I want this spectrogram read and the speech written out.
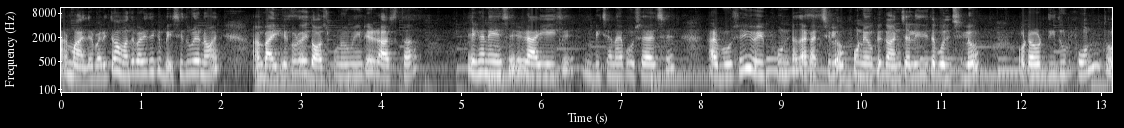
আর মায়েদের বাড়ি তো আমাদের বাড়ি থেকে বেশি দূরে নয় বাইকে করে ওই দশ পনেরো মিনিটের রাস্তা। এখানে এসে রাই এই যে বিছানায় বসে আছে, আর বসেই ওই ফোনটা দেখাচ্ছিল, ফোনে ওকে গান চালিয়ে দিতে বলছিল। ওটা ওর দিদুর ফোন, তো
